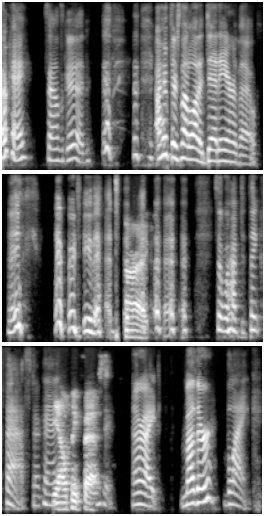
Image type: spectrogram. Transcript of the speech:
Okay. Sounds good. I hope there's not a lot of dead air though. Never do that. all right. so we'll have to think fast. Okay. Yeah, I'll think fast. Okay. All right. Mother blank.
